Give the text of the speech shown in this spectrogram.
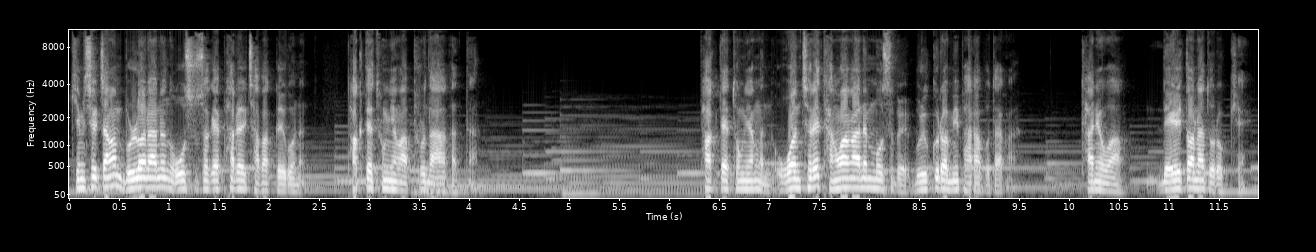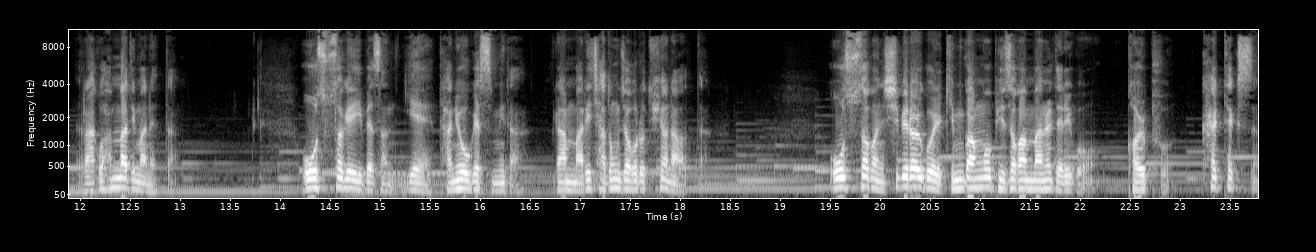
김 실장은 물러나는 오 수석의 팔을 잡아 끌고는 박 대통령 앞으로 나아갔다. 박 대통령은 오원철의 당황하는 모습을 물끄러미 바라보다가 다녀와 내일 떠나도록 해 라고 한마디만 했다. 오 수석의 입에선 예 다녀오겠습니다 란 말이 자동적으로 튀어나왔다. 오 수석은 11월 9일 김광모 비서관만을 데리고 걸프, 칼텍스,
